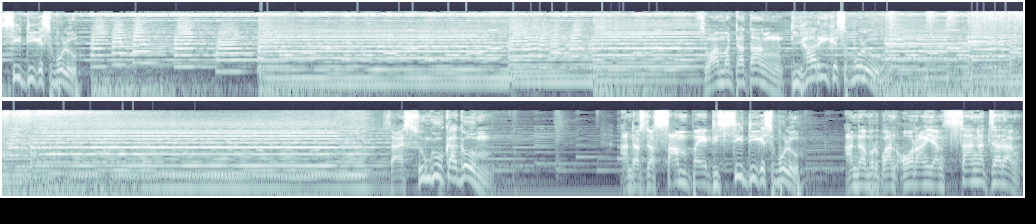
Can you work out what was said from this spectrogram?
CD ke-10 Selamat datang di hari ke-10 Saya sungguh kagum. Anda sudah sampai di CD ke-10 Anda merupakan orang yang sangat jarang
